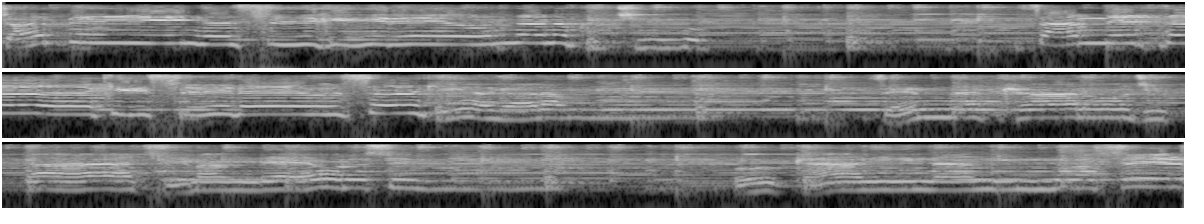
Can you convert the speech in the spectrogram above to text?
喋りが過ぎる女の口を。冷めたキスでうさぎながら。背中のジッパーつまんで下ろす。他に何もする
